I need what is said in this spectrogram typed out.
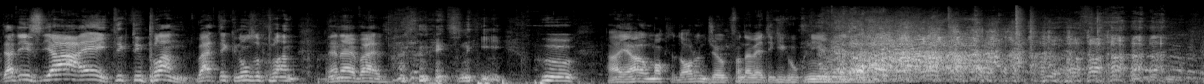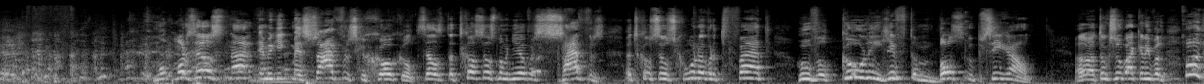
Dat is, ja, hé, hey, tik uw plan. Wij tikken onze plan. Nee, nee, wij, is niet. Hoe? Ah ja, hoe maakte daar een joke van? Dat weet ik ook niet. maar, maar zelfs, nou, heb ik met cijfers gegoocheld. Zelfs, het gaat zelfs nog niet over cijfers. Het gaat zelfs gewoon over het feit hoeveel koning geeft een bos op zich al. Dat was toch zo wakker van, oh,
